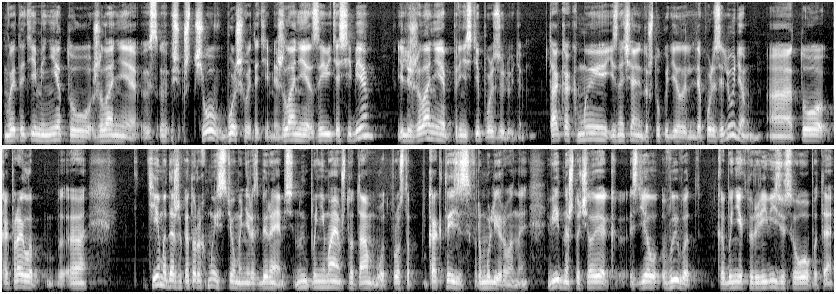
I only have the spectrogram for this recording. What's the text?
в этой теме нету желания... э, Чего больше в этой теме? Желание заявить о себе или желание принести пользу людям? Так как мы изначально эту штуку делали для пользы людям, э, то, как правило, э, темы, даже в которых мы с Тёмой не разбираемся, ну, мы понимаем, что там вот просто как тезисы сформулированы. Видно, что человек сделал вывод, как бы некоторую ревизию своего опыта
